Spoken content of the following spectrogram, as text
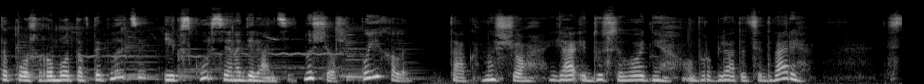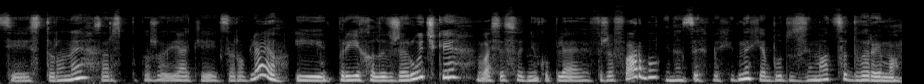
також робота в теплиці і екскурсія на ділянці. Ну що ж, поїхали? Так, ну що, я іду сьогодні обробляти ці двері з цієї сторони. Зараз покажу, як я їх заробляю. І приїхали вже ручки. Вася сьогодні купляє вже фарбу. І на цих вихідних я буду займатися дверима.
